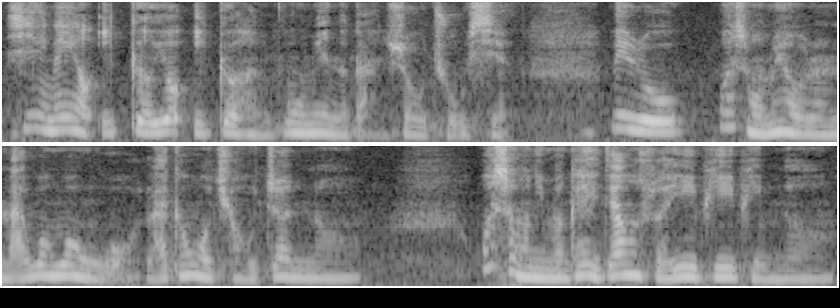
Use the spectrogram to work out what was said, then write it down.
心里面有一个又一个很负面的感受出现，例如为什么没有人来问问我，来跟我求证呢？为什么你们可以这样随意批评呢？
